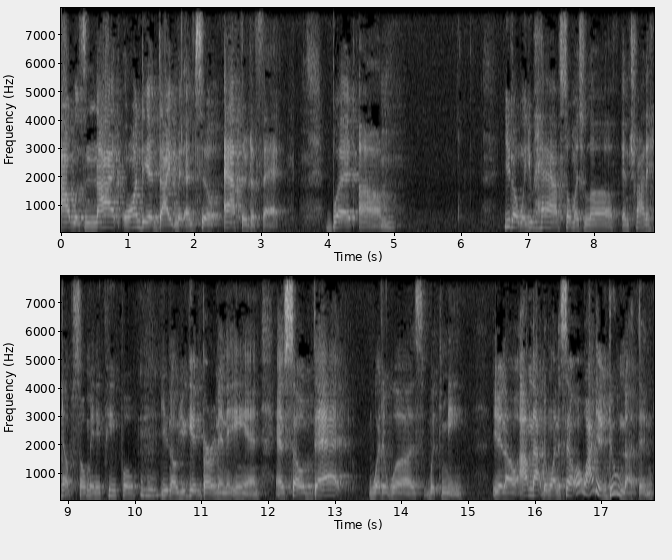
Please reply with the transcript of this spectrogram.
I was not on the indictment until after the fact. But, um, you know, when you have so much love and try to help so many people, you know, you get burned in the end. And so that what it was with me. You know, I'm not the one to say, "Oh, I didn't do nothing."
